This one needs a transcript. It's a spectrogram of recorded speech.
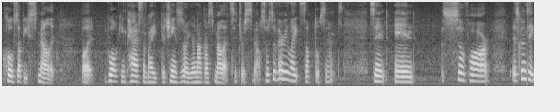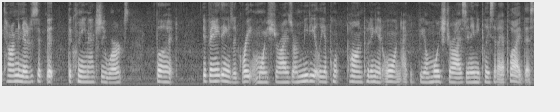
close up, you smell it. But walking past somebody, the chances are you're not going to smell that citrus smell. So it's a very light, subtle scent. scent and so far, it's going to take time to notice if it, the cream actually works. But if anything, it's a great moisturizer. Immediately upon putting it on, I could feel moisturized in any place that I applied this.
